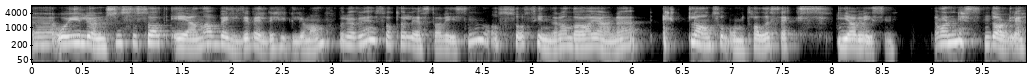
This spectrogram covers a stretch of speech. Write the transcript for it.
Eh, og I lunsjen så satt en av veldig veldig hyggelige mann for øvrig, satt og leste avisen. Og så finner han da gjerne et eller annet som omtaler sex i avisen. Det var nesten daglig.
